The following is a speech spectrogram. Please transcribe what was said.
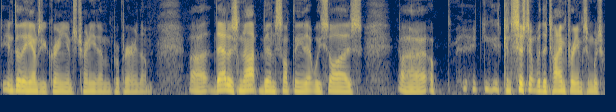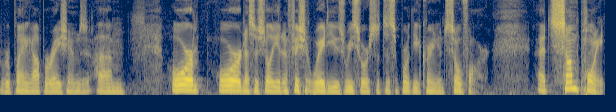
into the hands of Ukrainians, training them, preparing them. Uh, that has not been something that we saw as uh, a consistent with the time frames in which we were planning operations, um, or or necessarily an efficient way to use resources to support the Ukrainians so far. At some point,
